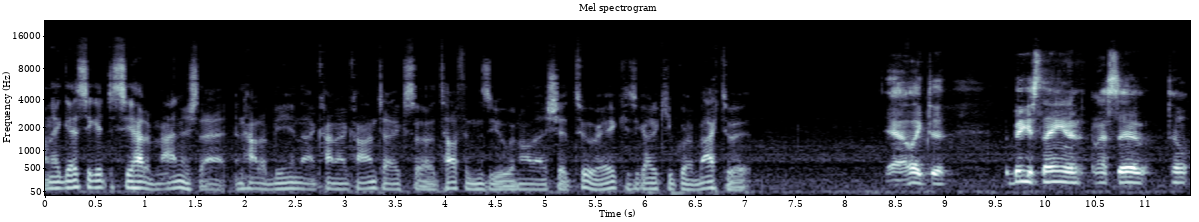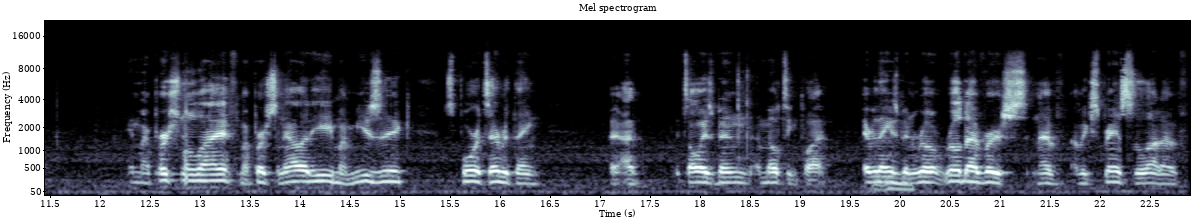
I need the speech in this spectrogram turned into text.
and I guess you get to see how to manage that and how to be in that kind of context. So it toughens you and all that shit too, right? Because you got to keep going back to it. yeah, I like to. The biggest thing, and I say to, in my personal life, my personality, my music, sports, everything, I, it's always been a melting pot. Everything's mm. been real, real diverse, and I've I've experienced a lot. I've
